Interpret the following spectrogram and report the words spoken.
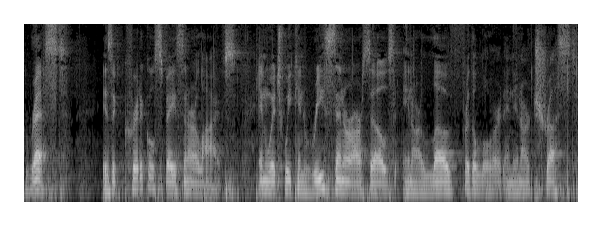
Rest is a critical space in our lives in which we can recenter ourselves in our love for the Lord and in our trust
